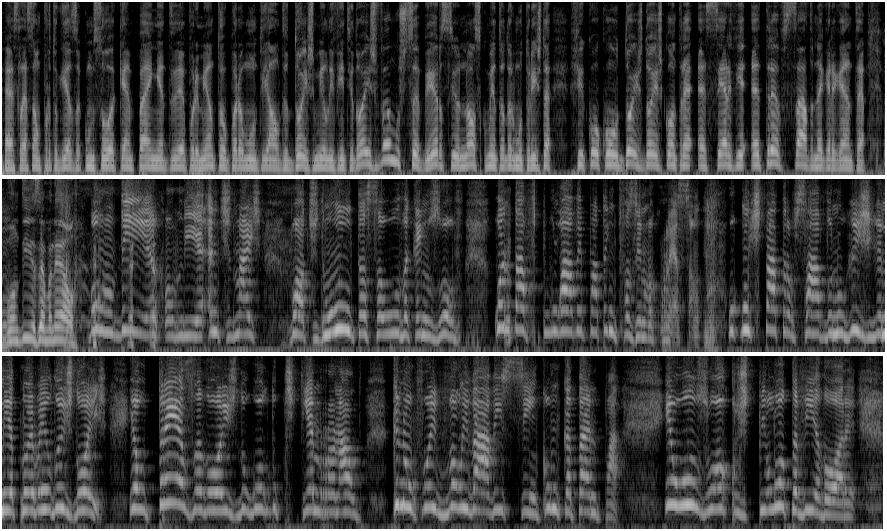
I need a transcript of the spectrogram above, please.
A seleção portuguesa começou a campanha de apuramento para o Mundial de 2022. Vamos saber se o nosso comentador motorista ficou com o 2-2 contra a Sérvia atravessado na garganta. Bom dia, Zé Manel. Bom dia, bom dia. Antes de mais, votos de muita saúde a quem nos ouve. Quando está futebolado, é pá, tenho de fazer uma correção. O que me está atravessado no gasganete não é bem o 2-2, é o 3-2 do gol do Cristiano Ronaldo, que não foi validado, isso sim, com um catano, pá. Eu uso óculos de piloto aviador,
